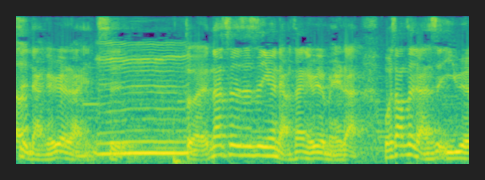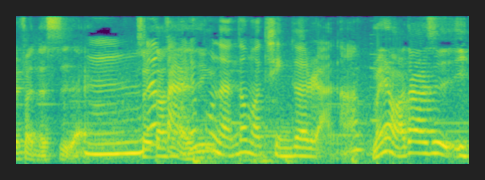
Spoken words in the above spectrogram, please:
次，两个月染一次。嗯，对，那这次是因为两三个月没染，我上次染是一月份的事，哎，嗯，所以到现在就不能那么勤着染啊。没有啊，大概是一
